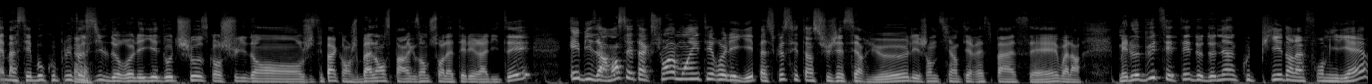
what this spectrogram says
eh ben, c'est beaucoup plus facile de relayer d'autres choses quand je suis dans, je sais pas, quand je balance par exemple sur la télé-réalité. Et bizarrement, cette action a moins été relayée parce que c'est un sujet sérieux, les gens ne s'y intéressent pas assez, voilà. Mais le but, c'était de donner un coup de pied dans la fourmilière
